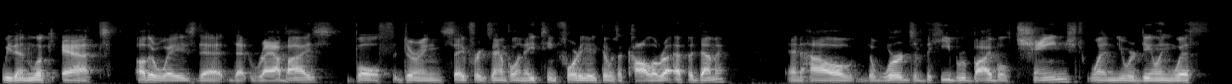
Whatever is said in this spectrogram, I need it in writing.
We then look at other ways that that rabbis, both during, say, for example, in 1848 there was a cholera epidemic, and how the words of the Hebrew Bible changed when you were dealing with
